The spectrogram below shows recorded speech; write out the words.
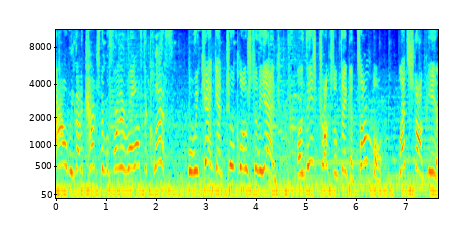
Ow, we gotta catch them before they roll off the cliff! But we can't get too close to the edge, or these trucks will take a tumble. Let's stop here.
